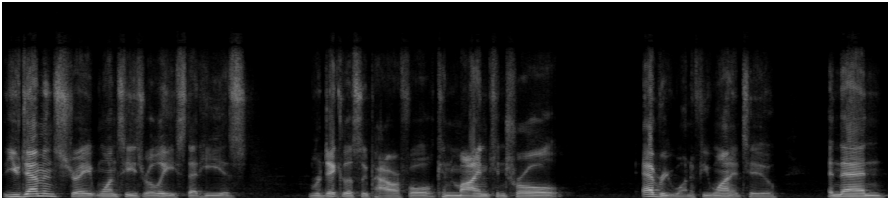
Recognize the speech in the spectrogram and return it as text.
You demonstrate once he's released that he is ridiculously powerful, can mind control everyone if he wanted to, and then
